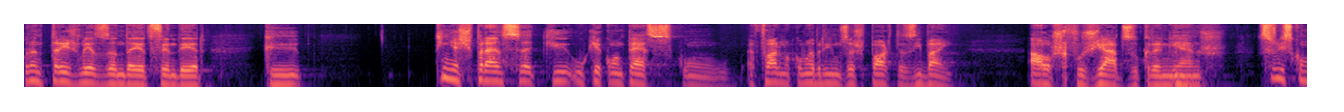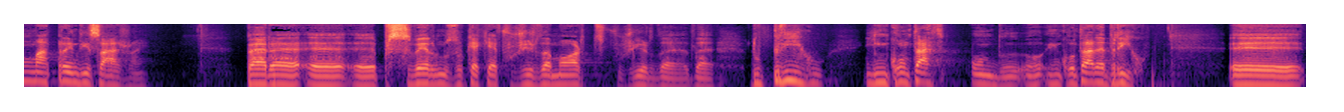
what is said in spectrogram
Durante três meses andei a defender que tinha esperança que o que acontece com a forma como abrimos as portas e bem aos refugiados ucranianos servisse como uma aprendizagem para uh, uh, percebermos o que é que é fugir da morte, fugir da, da, do perigo e encontrar, onde, encontrar abrigo. Uh,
